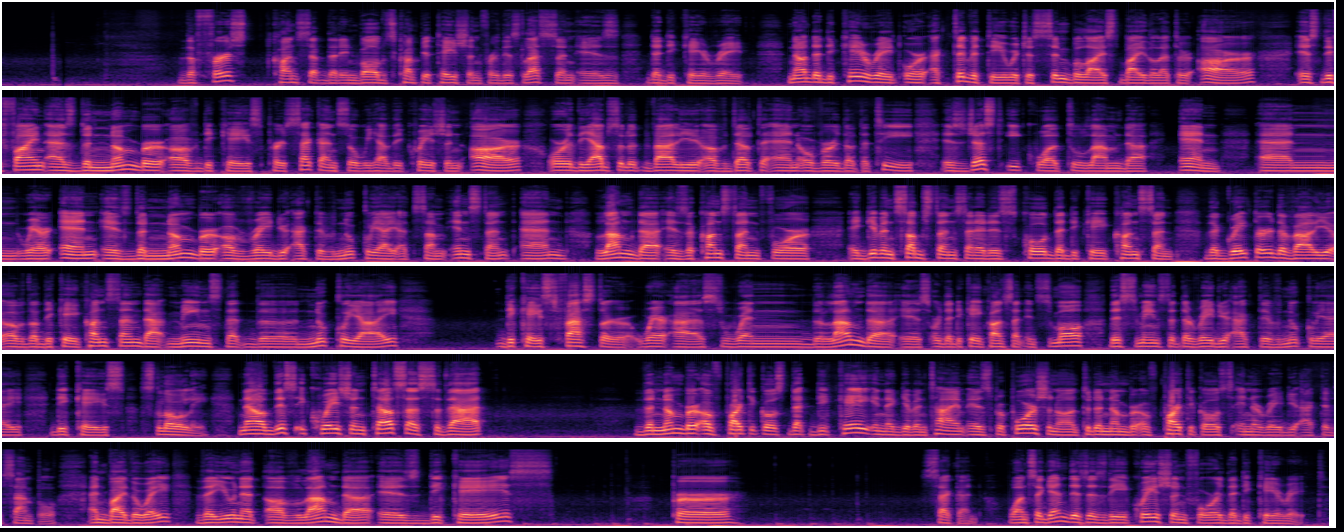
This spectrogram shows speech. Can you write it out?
The first concept that involves computation for this lesson is the decay rate. Now the decay rate or activity which is symbolized by the letter R is defined as the number of decays per second. So we have the equation R or the absolute value of delta N over delta T is just equal to lambda N and where n is the number of radioactive nuclei at some instant and lambda is a constant for a given substance and it is called the decay constant. The greater the value of the decay constant, that means that the nuclei decays faster whereas when the lambda is or the decay constant is small this means that the radioactive nuclei decays slowly now this equation tells us that the number of particles that decay in a given time is proportional to the number of particles in a radioactive sample. And by the way, the unit of lambda is decays per second. Once again, this is the equation for the decay rate.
